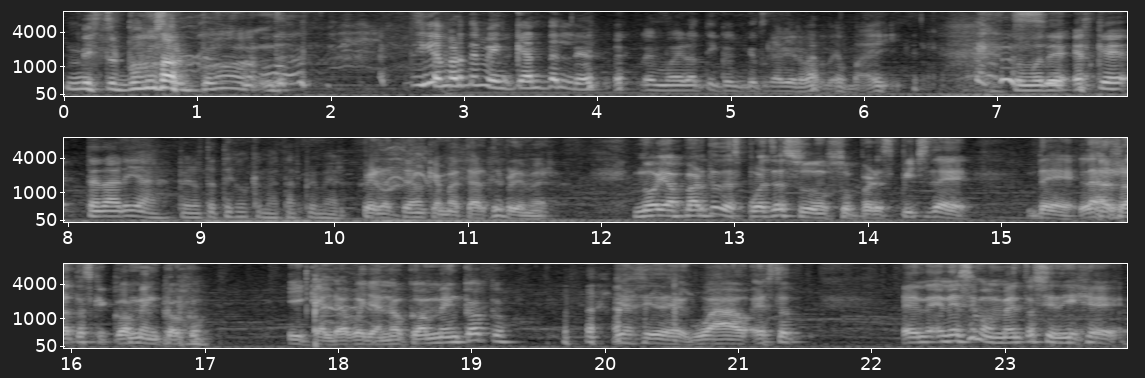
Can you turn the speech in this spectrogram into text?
Mr. Bond. Mr. Bond. Sí, aparte me encanta el erótico que es Javier Bardem ahí. Como de, es que te daría, pero te tengo que matar primero. Pero tengo que matarte primero. No, y aparte después de su super speech de de las ratas que comen coco y que luego ya no comen coco. Y así de, wow, esto... En, ese momento sí dije,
